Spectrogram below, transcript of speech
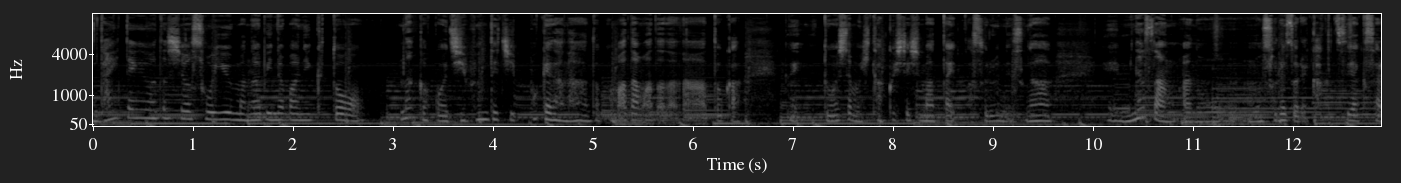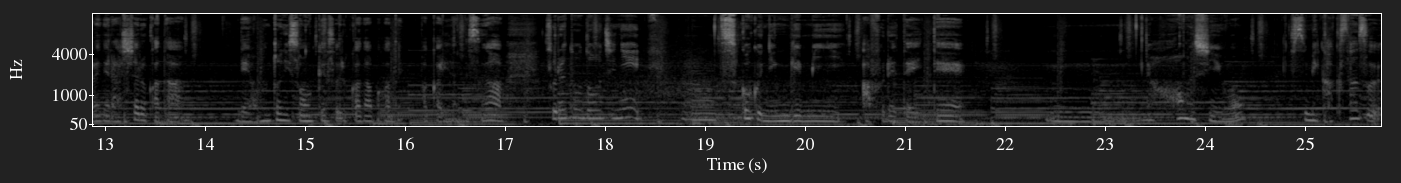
うん、大体私はそういう学びの場に行くとなんかこう自分でちっぽけだなとかまだまだだなとかどうしても比較してしまったりとかするんですが、えー、皆さんあのもうそれぞれ活躍されてらっしゃる方で本当に尊敬する方ばかりなんですがそれと同時に、うん、すごく人間味にあふれていて、うん、本心を包み隠さず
